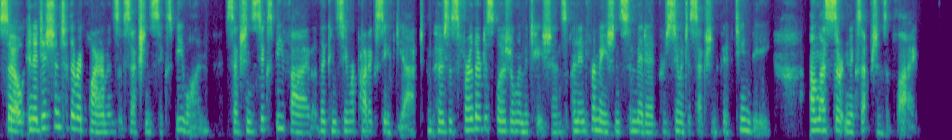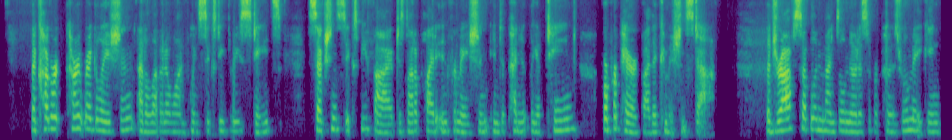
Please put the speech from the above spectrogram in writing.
So in addition to the requirements of Section 6B1, Section 6B5 of the Consumer Product Safety Act imposes further disclosure limitations on information submitted pursuant to Section 15B unless certain exceptions apply. The current regulation at 1101.63 states Section 6B5 does not apply to information independently obtained or prepared by the Commission staff. The draft supplemental notice of proposed rulemaking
